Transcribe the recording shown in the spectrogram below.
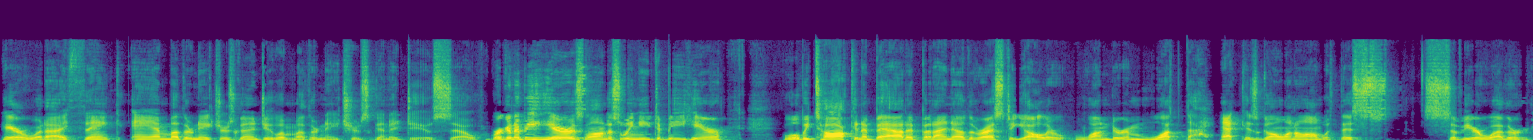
care what I think, and Mother Nature's going to do what Mother Nature's going to do. So we're going to be here as long as we need to be here. We'll be talking about it, but I know the rest of y'all are wondering what the heck is going on with this severe weather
